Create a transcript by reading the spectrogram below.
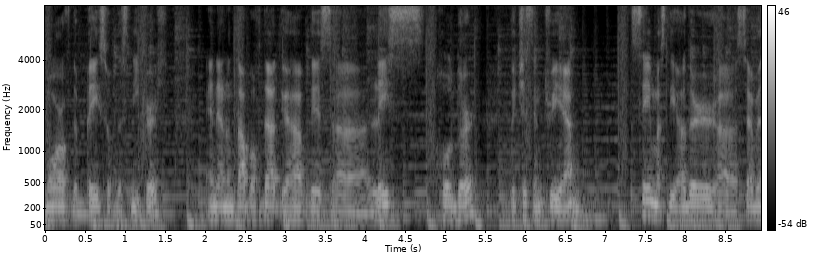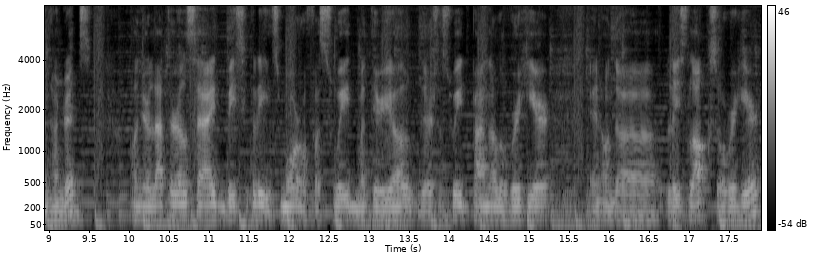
more of the base of the sneakers. And then on top of that you have this uh, lace holder which is in 3m same as the other 700s uh, on your lateral side basically it's more of a suede material. There's a suede panel over here and on the lace locks over here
